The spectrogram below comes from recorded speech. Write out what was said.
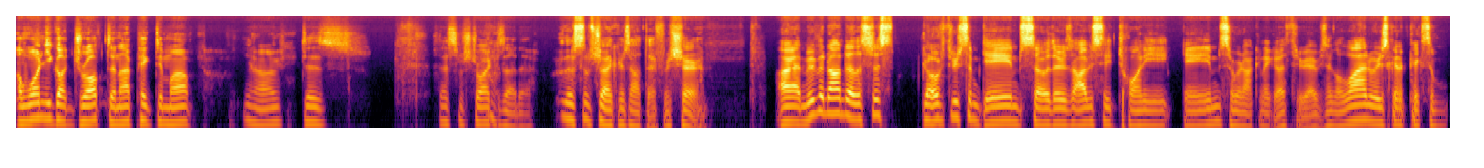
a one you got dropped, and I picked him up. You know, there's there's some strikers out there. There's some strikers out there for sure. All right, moving on to let's just go through some games. So there's obviously 20 games, so we're not going to go through every single one. We're just going to pick some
